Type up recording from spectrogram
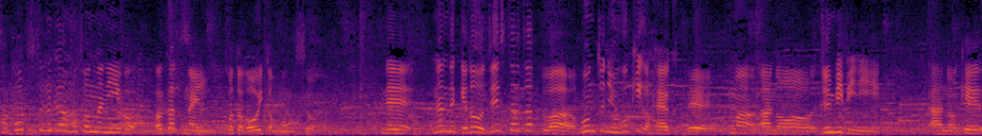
サポートする側もそんなにわ分かってないことが多いと思うんですよでなんだけど J スタートアップは本当に動きが速くて、まあ、あの準備日にあの経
